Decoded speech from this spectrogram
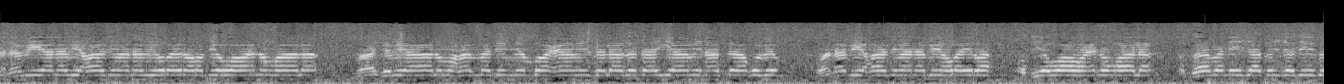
عن ابي عن أبي حازم عن أبي هريرة رضي الله عنه قال ما شبه آل محمد من طعام ثلاثة أيام حتى قبض وعن أبي حازم عن أبي هريرة رضي الله عنه قال أصابني جاد شديد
